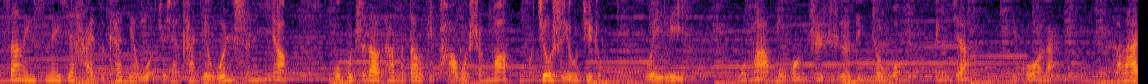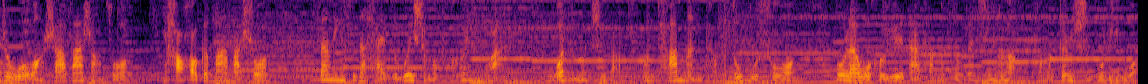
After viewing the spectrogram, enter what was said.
三零四那些孩子看见我就像看见瘟神一样，我不知道他们到底怕我什么，我就是有这种威力。我妈目光直直地盯着我，林江，你过来。她拉着我往沙发上坐，你好好跟妈妈说，三零四的孩子为什么不和你玩？我怎么知道？问他们，他们都不说。后来我和月达他们走得近了，他们更是不理我，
